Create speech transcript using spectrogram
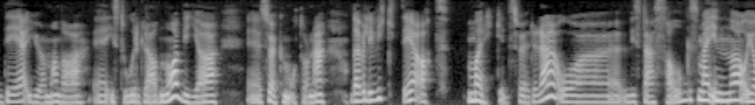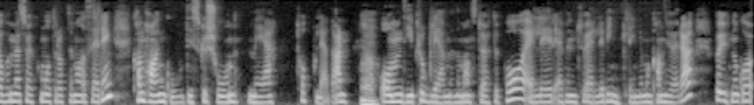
det gjør man da eh, i stor grad nå via eh, søkemotorene. Og det er veldig viktig at markedsførere, og eh, hvis det er salg som er inne og jobber med søkemotoroptimalisering, kan ha en god diskusjon med topplederen Ja. om de problemene man støter på, eller eventuelle vinklinger man kan gjøre. For uten å gå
